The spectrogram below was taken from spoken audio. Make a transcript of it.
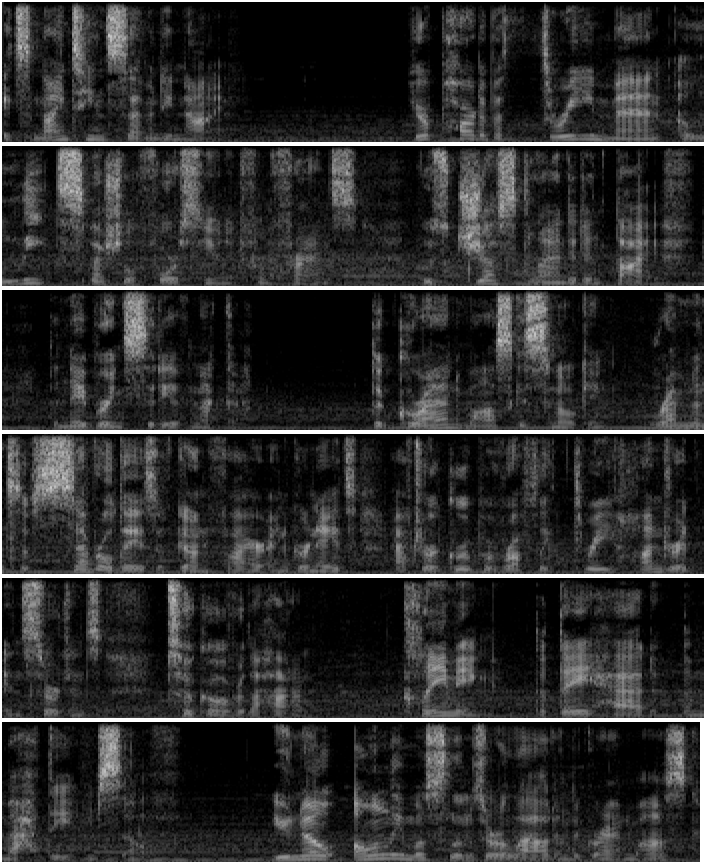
It's 1979. You're part of a three man elite special force unit from France who's just landed in Taif, the neighboring city of Mecca. The Grand Mosque is smoking, remnants of several days of gunfire and grenades after a group of roughly 300 insurgents took over the Haram, claiming that they had the Mahdi himself. You know, only Muslims are allowed in the Grand Mosque,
